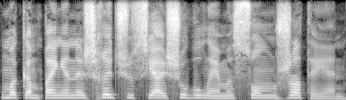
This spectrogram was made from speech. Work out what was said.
uma campanha nas redes sociais sob o lema Somos JN.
